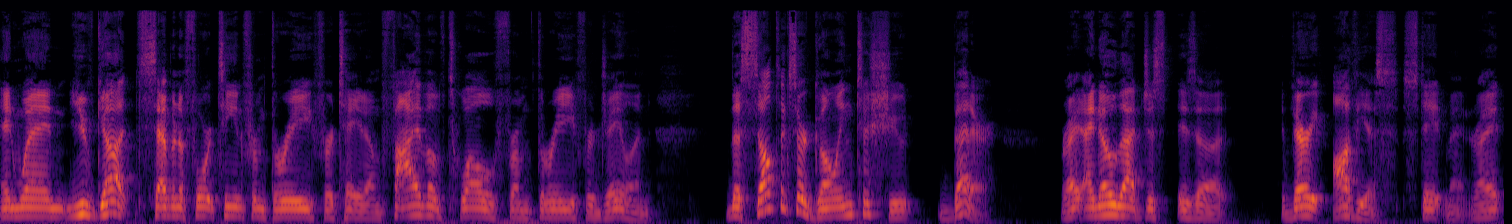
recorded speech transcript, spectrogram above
And when you've got 7 of 14 from 3 for Tatum, 5 of 12 from 3 for Jaylen, the Celtics are going to shoot better. Right? I know that just is a very obvious statement, right?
